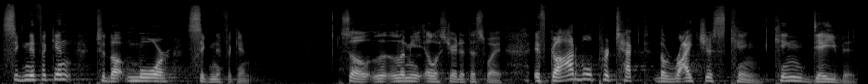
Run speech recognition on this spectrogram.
significant to the more significant. So l- let me illustrate it this way. If God will protect the righteous king, King David,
